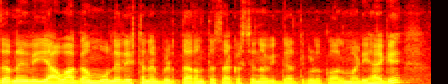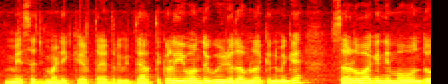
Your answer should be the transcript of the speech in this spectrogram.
ಸರ್, ನೀವು ಯಾವಾಗ ಮೂರನೇ ಲಿಸ್ಟನ್ನು ಬಿಡ್ತಾರಂತ ಸಾಕಷ್ಟು ಜನ ವಿದ್ಯಾರ್ಥಿಗಳು ಕಾಲ್ ಮಾಡಿ ಹಾಗೆ ಮೆಸೇಜ್ ಮಾಡಿ ಕೇಳ್ತಾ ಇದ್ರು. ವಿದ್ಯಾರ್ಥಿಗಳು ಈ ಒಂದು ವಿಡಿಯೋದ ಮೂಲಕ ನಿಮಗೆ ಸರಳವಾಗಿ ನಿಮ್ಮ ಒಂದು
